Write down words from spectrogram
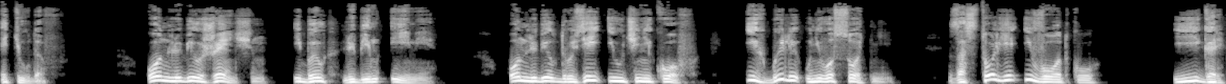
этюдов. Он любил женщин и был любим ими. Он любил друзей и учеников. Их были у него сотни. Застолье и водку. «Игорь,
